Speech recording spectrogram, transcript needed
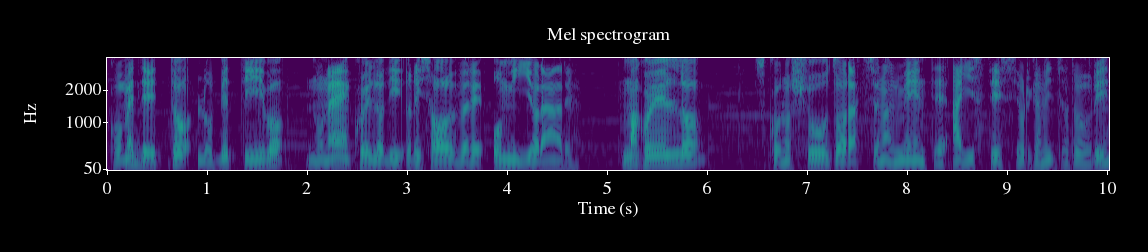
Come detto, l'obiettivo non è quello di risolvere o migliorare, ma quello sconosciuto razionalmente agli stessi organizzatori,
